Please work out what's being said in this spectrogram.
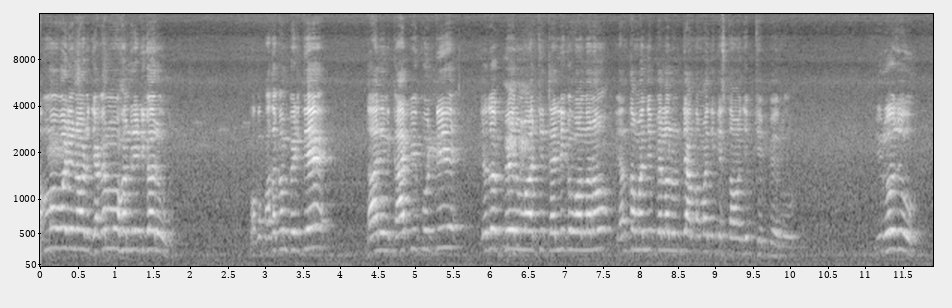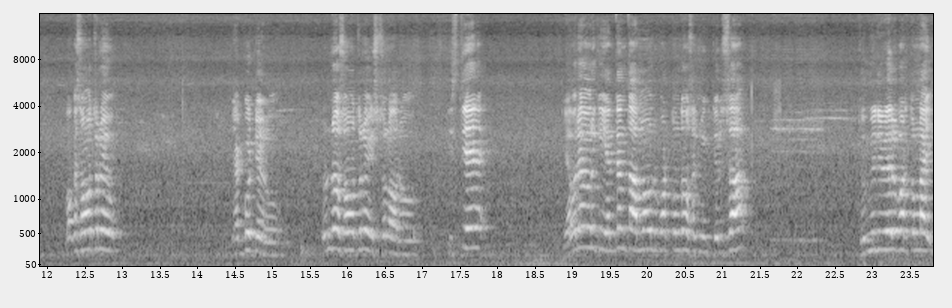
అమ్మఒడి నాడు జగన్మోహన్ రెడ్డి గారు ఒక పథకం పెడితే దానిని కాపీ కొట్టి ఏదో పేరు మార్చి తల్లికి వందనం ఎంతమంది పిల్లలు ఉంటే అంతమందికి ఇస్తామని చెప్పి చెప్పారు. ఈరోజు ఒక సంవత్సరం ఎగ్గొట్టారు రెండో సంవత్సరం ఇస్తున్నారు. ఇస్తే ఎవరెవరికి ఎంతెంత అమౌంట్ పడుతుందో అసలు మీకు తెలుసా? తొమ్మిది వేలు పడుతున్నాయి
